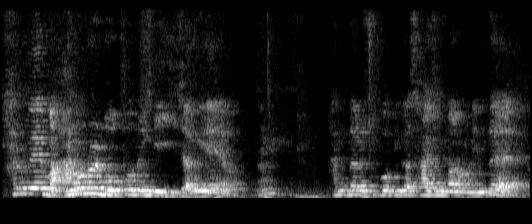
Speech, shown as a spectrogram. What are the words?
하루에 만 원을 못 버는 게 이장이에요. 한 달 수고비가 40만 원인데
